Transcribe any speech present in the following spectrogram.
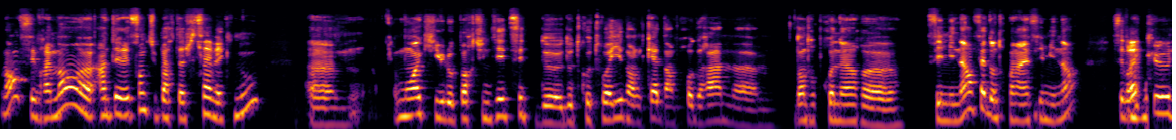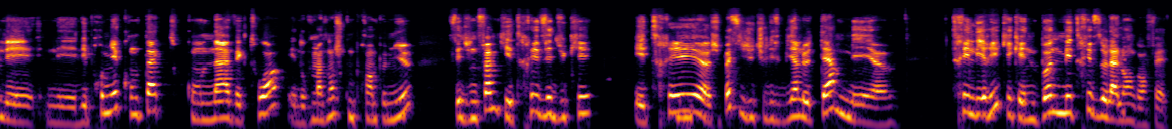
Non, c'est vraiment euh, intéressant que tu partages ça avec nous. moi qui ai eu l'opportunité de, de, te côtoyer dans le cadre d'un programme d'entrepreneurs féminins, en fait, d'entrepreneuriat féminin, c'est vrai mhm. que les, les, premiers contacts qu'on a avec toi, et donc maintenant je comprends un peu mieux, c'est d'une femme qui est très éduquée et très, mhm. euh, je ne sais pas si j'utilise bien le terme, mais euh, très lyrique et qui a une bonne maîtrise de la langue en fait.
